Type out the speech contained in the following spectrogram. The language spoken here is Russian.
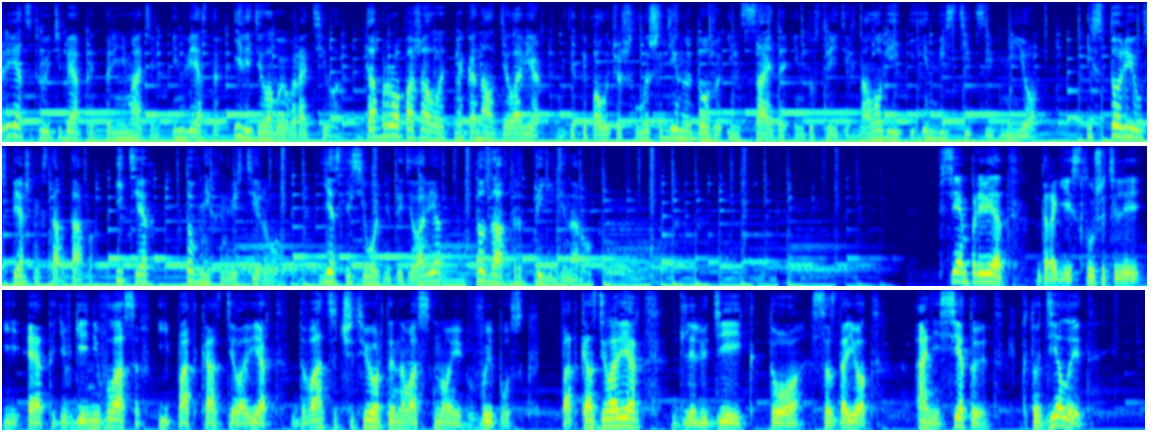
Приветствую тебя, предприниматель, инвестор или деловой воротила. Добро пожаловать на канал Деловерт, где ты получишь лошадиную дозу инсайда индустрии технологий и инвестиций в нее. Истории успешных стартапов и тех, кто в них инвестировал. Если сегодня ты деловер, то завтра ты единорог. Всем привет, дорогие слушатели, и это Евгений Власов и подкаст Деловерт, 24 новостной выпуск. Подкаст Деловерт для людей, кто создает, а не сетует, кто делает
